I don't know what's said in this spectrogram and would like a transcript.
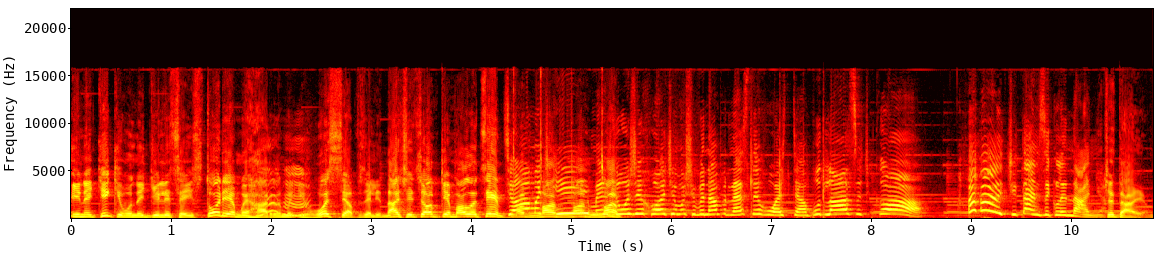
І не тільки вони діляться історіями гарними, і гостя взагалі наші цьомки молодці. Цьомочки, ми дуже хочемо, щоб ви нам принесли гостя. Будь ласочка. Читаємо заклинання. Читаємо.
